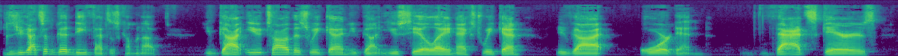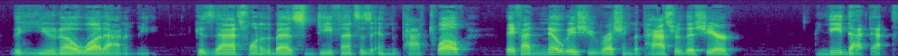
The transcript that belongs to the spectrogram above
Because you got some good defenses coming up. You've got Utah this weekend. You've got UCLA next weekend. You've got Oregon. That scares the you know what out of me because that's one of the best defenses in the Pac 12. They've had no issue rushing the passer this year. Need that depth.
